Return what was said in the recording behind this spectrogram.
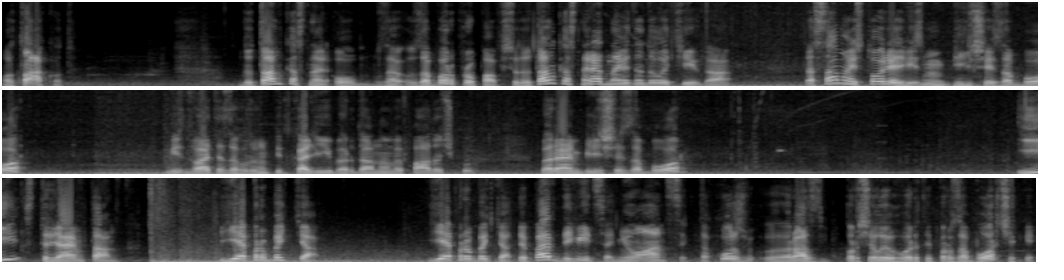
Отак от. До танка снаряд. О, за- забор пропав. Все, до танка снаряд навіть не долетів, да? Та сама історія, візьмемо більший забор. Давайте загрузимо під калібр в даному випадочку. Беремо більший забор. І стріляємо в танк. Є пробиття. Є пробиття. Тепер дивіться, нюанси. Також е, раз почали говорити про заборчики,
